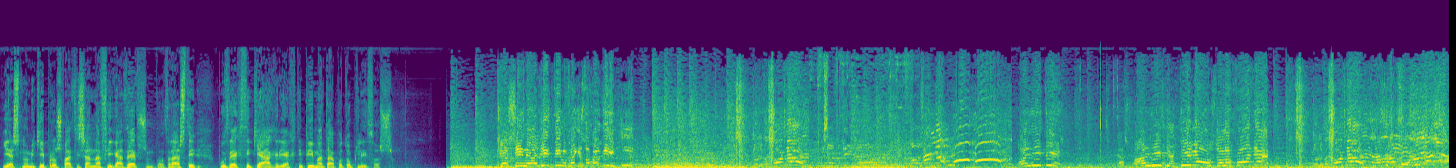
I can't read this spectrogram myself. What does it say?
Οι αστυνομικοί προσπάθησαν να φυγαδεύσουν το δράστη που δέχθηκε άγρια χτυπήματα από το πλήθος. Ποιος είναι αλήτη μου φάγε στο παιδί! Αλήτη! Αλήτη! Ακτίνος! Δολοφόνε! Δολοφόνε! Να σ' αφήσει μέσα!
